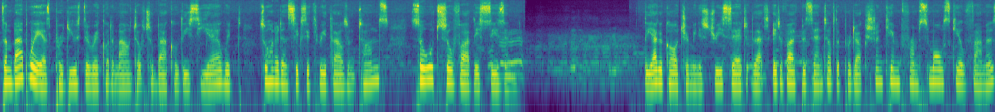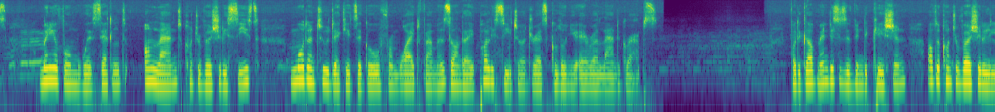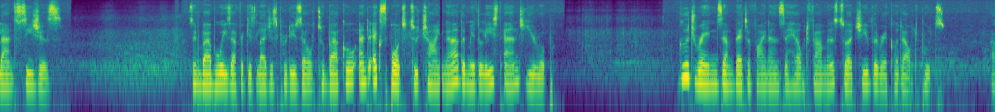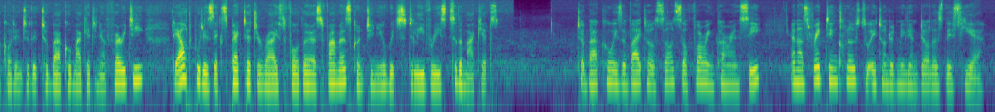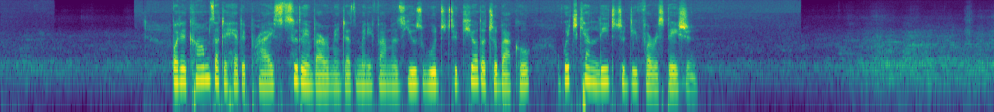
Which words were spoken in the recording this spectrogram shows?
Zimbabwe has produced a record amount of tobacco this year with 263,000 tons sold so far this season. The Agriculture Ministry said that 85% of the production came from small-scale farmers, many of whom were settled on land controversially seized more than two decades ago from white farmers under a policy to address colonial-era land grabs. For the government, this is a vindication of the controversial land seizures. Zimbabwe is Africa's largest producer of tobacco and exports to China, the Middle East and Europe. Good rains and better financing helped farmers to achieve the record output. According to the Tobacco Marketing Authority, the output is expected to rise further as farmers continue with deliveries to the market. Tobacco is a vital source of foreign currency and has raked in close to $800 million this year. But it comes at a heavy price to the environment as many farmers use wood to cure the tobacco, which can lead to deforestation.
